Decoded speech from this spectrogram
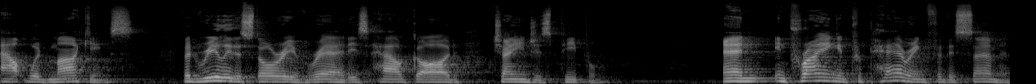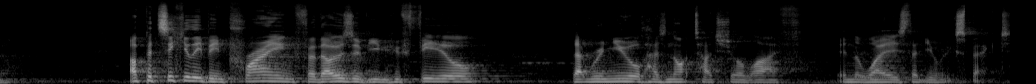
outward markings. But really, the story of Red is how God changes people. And in praying and preparing for this sermon, I've particularly been praying for those of you who feel that renewal has not touched your life in the ways that you would expect.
